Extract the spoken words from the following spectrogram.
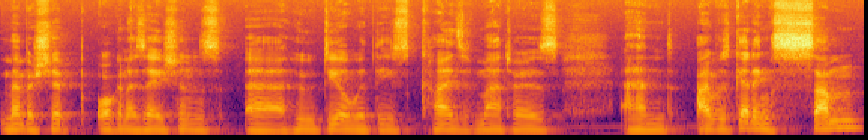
membership organizations uh, who deal with these kinds of matters, and I was getting some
